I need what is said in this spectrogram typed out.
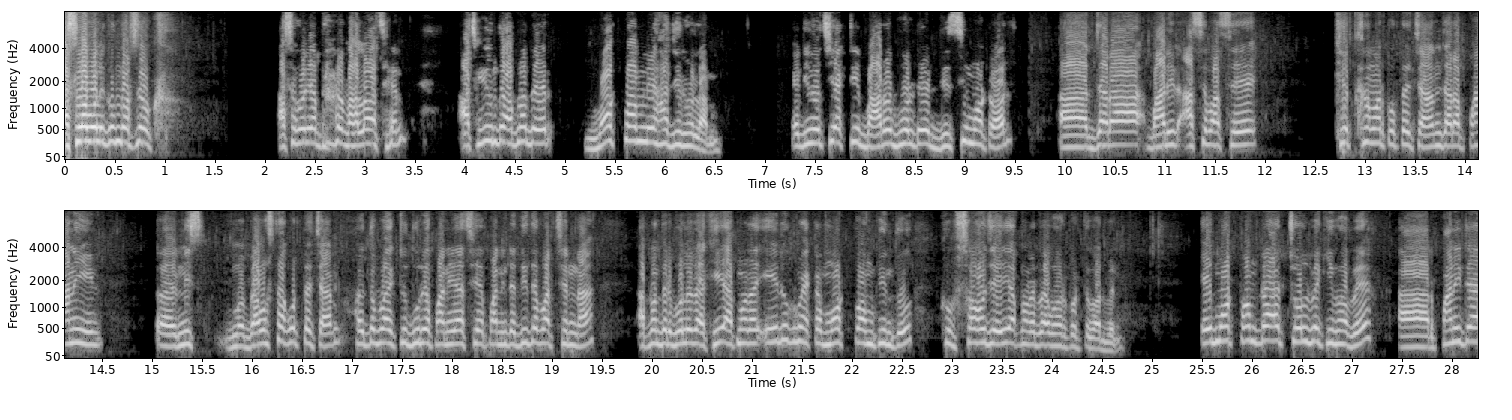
আসসালামু আলাইকুম দর্শক। আশা করি আপনারা ভালো আছেন। আজকে কিন্তু আপনাদের মট পাম্প নিয়ে হাজির হলাম। এটি হচ্ছে একটি বারো ভোল্টের ডিসি মোটর আর যারা বাড়ির আশেপাশে ক্ষেত খামার করতে চান, যারা পানির ব্যবস্থা করতে চান হয়তো বা একটু দূরে পানি আছে, পানিটা দিতে পারছেন না, আপনাদের বলে রাখি, আপনারা এইরকম একটা মট পাম্প কিন্তু খুব সহজেই আপনারা ব্যবহার করতে পারবেন। এই মট পাম্পটা চলবে কীভাবে? আর পানিটা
